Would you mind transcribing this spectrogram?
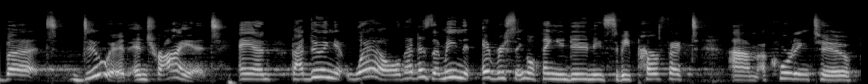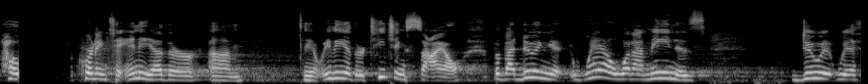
but do it and try it. And by doing it well, that doesn't mean that every single thing you do needs to be perfect um, according to according to any other, um, you know, any other teaching style. But by doing it well, what I mean is do it with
